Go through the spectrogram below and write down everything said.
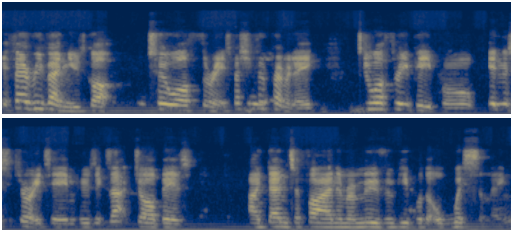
If every venue's got two or three, especially for the Premier League, two or three people in the security team whose exact job is identifying and removing people that are whistling,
